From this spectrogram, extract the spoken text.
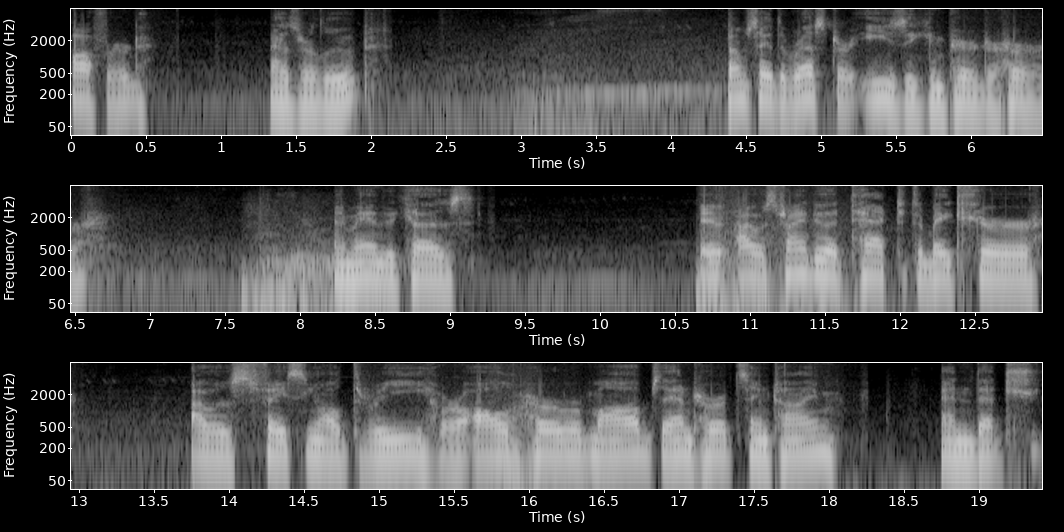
offered as her loot. Some say the rest are easy compared to her. And mainly because it, I was trying to do a tactic to make sure I was facing all three or all her mobs and her at the same time. And that she,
